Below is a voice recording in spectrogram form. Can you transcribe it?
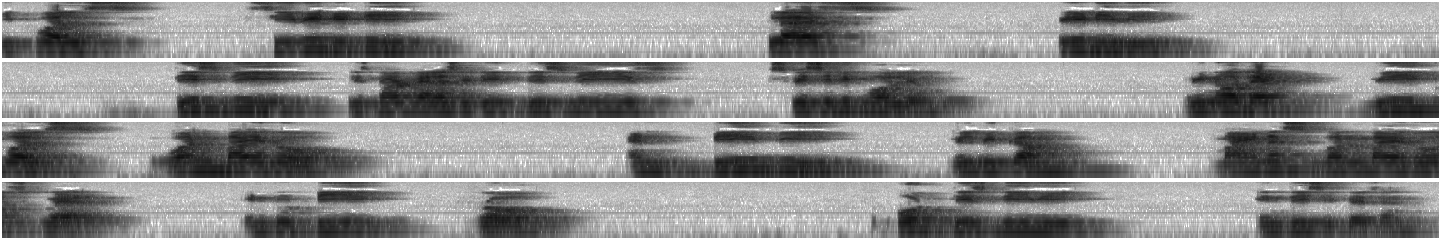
equals CV dt plus PdV. This V is not velocity, this V is specific volume. We know that V equals 1 by rho and dV will become minus 1 by rho square into d rho. Put this dv in this equation.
